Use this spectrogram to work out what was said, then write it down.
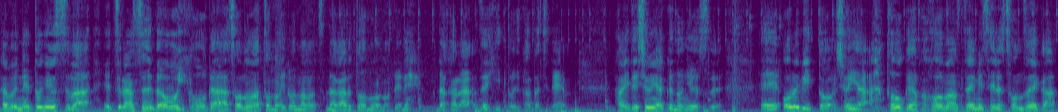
多分ネットニュースは閲覧数が多い方がその後のいろんなの繋がると思うのでね。だからぜひという形で。はい。で、俊也くんのニュース。えー、オルビット俊也、トークやパフォーマンスで見せる存在感、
